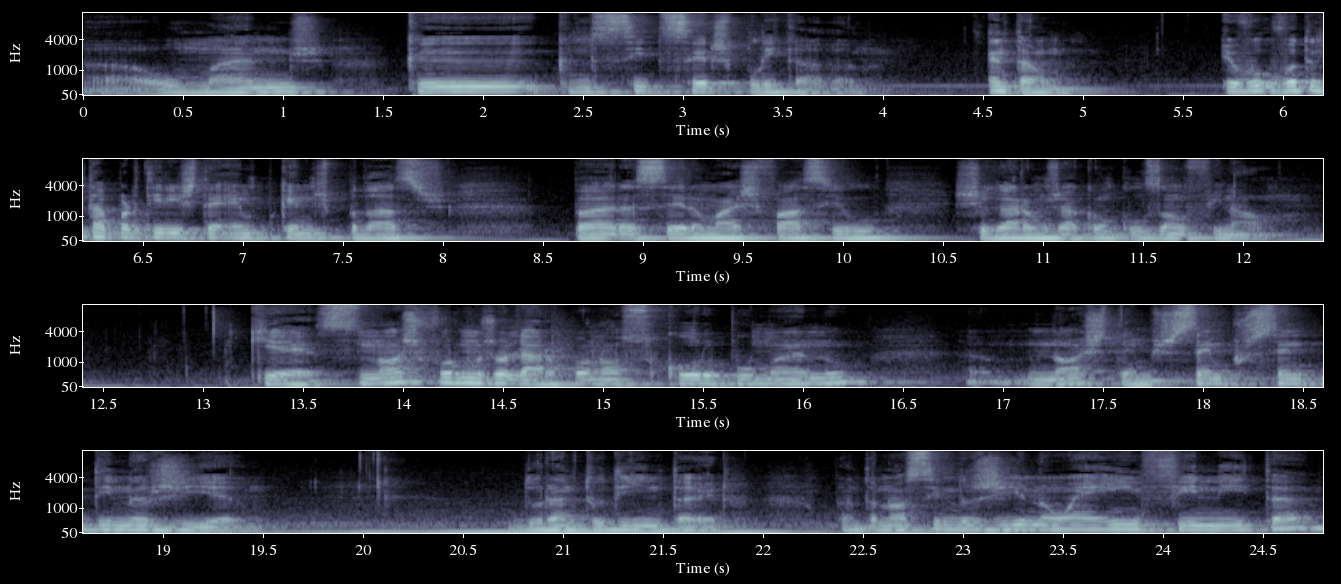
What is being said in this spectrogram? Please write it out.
uh, humanos que, que necessite ser explicada. Então, eu vou, vou tentar partir isto em pequenos pedaços para ser mais fácil chegarmos à conclusão final. Que é, se nós formos olhar para o nosso corpo humano, nós temos 100% de energia durante o dia inteiro. Portanto, a nossa energia não é infinita,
